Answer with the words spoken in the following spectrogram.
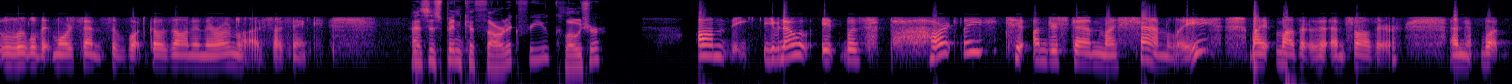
a little bit more sense of what goes on in their own lives. I think. Has this been cathartic for you? Closure? Um, you know, it was partly to understand my family, my mother and father, and what,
